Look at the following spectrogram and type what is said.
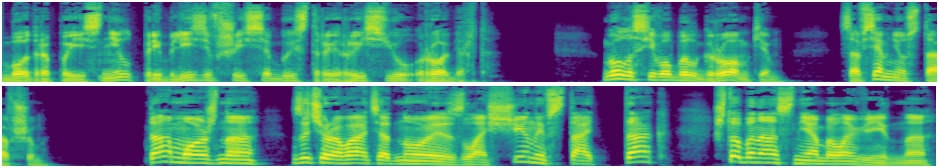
бодро пояснил приблизившийся быстрой рысью Роберт. Голос его был громким, совсем не уставшим. «Там можно зачаровать одну из лощин и встать так, чтобы нас не было видно.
